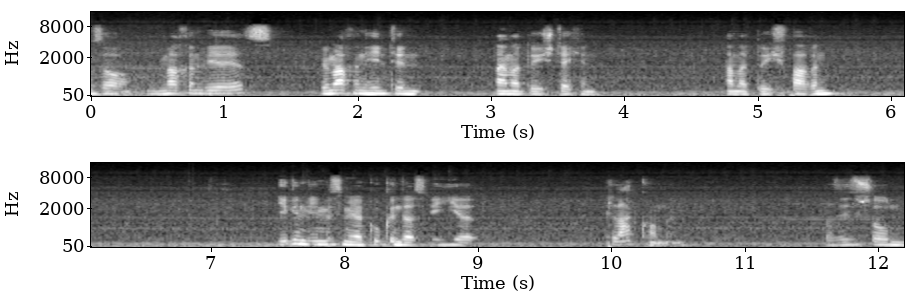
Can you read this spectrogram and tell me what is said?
So, wie machen wir jetzt? Wir machen hinten einmal durchstechen. Einmal durchfahren. Irgendwie müssen wir gucken, dass wir hier klarkommen. Das ist schon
